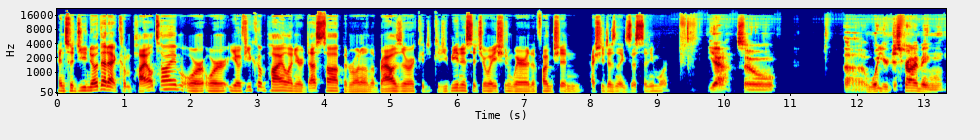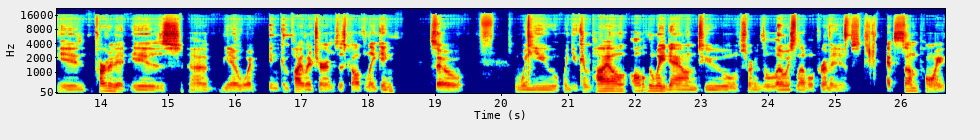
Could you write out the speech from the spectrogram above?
And so do you know that at compile time? Or or you know if you compile on your desktop and run on the browser could could you be in a situation where the function actually doesn't exist anymore? Yeah so uh, what you're describing is part of it is uh, you know what in compiler terms is called linking. So when you when you compile all the way down to sort of the lowest level primitives at some point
